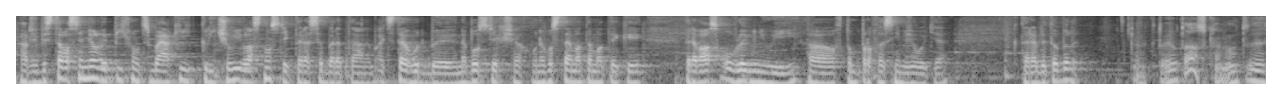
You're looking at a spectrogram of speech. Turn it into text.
A když byste vlastně měl vypíchnout třeba nějaký klíčové vlastnosti, které se berete, ať z té hudby, nebo z těch šachů, nebo z té matematiky, které vás ovlivňují eh, v tom profesním životě, které by to byly? Tak to je otázka. No. To je,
